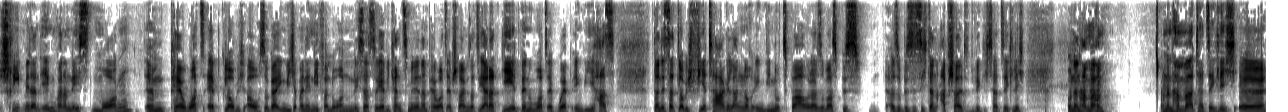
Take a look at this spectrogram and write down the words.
schrieb mir dann irgendwann am nächsten Morgen ähm, per WhatsApp, glaube ich auch, sogar irgendwie, ich habe mein Handy verloren. Und ich sag so, ja, wie kannst du mir denn dann per WhatsApp schreiben? Sagt sie, ja, das geht, wenn du WhatsApp Web irgendwie hast, dann ist das, glaube ich, vier Tage lang noch irgendwie nutzbar oder sowas, bis, also bis es sich dann abschaltet, wirklich tatsächlich. Und dann haben wir, und dann haben wir tatsächlich äh,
